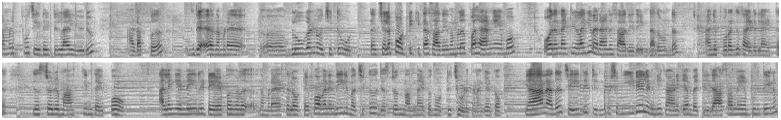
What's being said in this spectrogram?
നമ്മളിപ്പോൾ ചെയ്തിട്ടുള്ള ഈ ഒരു അടപ്പ് നമ്മുടെ ഗ്ലൂ ഗൺ വെച്ചിട്ട് ഒട്ട ചിലപ്പോൾ ഒട്ടിക്കിട്ടാൻ സാധ്യത നമ്മളിപ്പോൾ ഹാങ് ചെയ്യുമ്പോൾ ഓരോന്നായിട്ട് ഇളകി വരാനും സാധ്യതയുണ്ട്. അതുകൊണ്ട് അതിന്റെ പുറക് സൈഡിലായിട്ട് ജസ്റ്റ് ഒരു മാസ്കിൻ ടേപ്പോ അല്ലെങ്കിൽ എന്തെങ്കിലും ടേപ്പുകൾ നമ്മുടെ സെലോ ടേപ്പോ അങ്ങനെ എന്തെങ്കിലും വെച്ചിട്ട് ജസ്റ്റ് ഒന്ന് നന്നായിട്ടൊന്ന് ഒട്ടിച്ചു കൊടുക്കണം കേട്ടോ. ഞാനത് ചെയ്തിട്ടുണ്ട്. പക്ഷേ വീഡിയോയിൽ എനിക്ക് കാണിക്കാൻ പറ്റിയില്ല. ആ സമയപ്പോഴത്തേനും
